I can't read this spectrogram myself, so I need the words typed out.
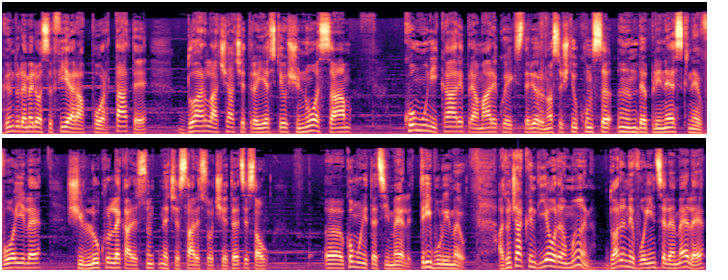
gândurile mele o să fie raportate doar la ceea ce trăiesc eu și nu o să am comunicare prea mare cu exteriorul. Nu o să știu cum să îndeplinesc nevoile și lucrurile care sunt necesare societății sau uh, comunității mele, tribului meu. Atunci când eu rămân doar în nevoințele mele,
